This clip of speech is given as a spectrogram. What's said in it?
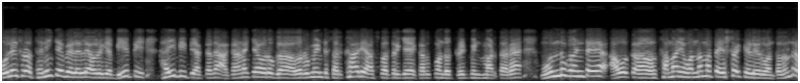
ಪೊಲೀಸರ ತನಿಖೆ ವೇಳೆಯಲ್ಲಿ ಅವರಿಗೆ B P high B P ಆಗ್ತದೆ. ಆ ಕಾರಣಕ್ಕೆ ಅವರು ಗವರ್ಮೆಂಟ್ ಸರ್ಕಾರಿ ಆಸ್ಪತ್ರೆಗೆ ಕರೆದುಕೊಂಡು ಟ್ರೀಟ್ಮೆಂಟ್ ಮಾಡ್ತಾರೆ. ಒಂದು ಗಂಟೆ ಅವಕ, ಸಮಯವನ್ನ ಮತ್ತೆ ಎಷ್ಟೋ ಕೇಳಿರುವಂತದ್ದು. ಅಂದ್ರೆ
